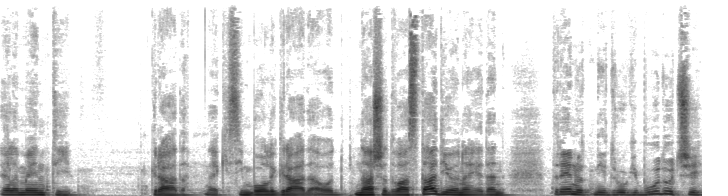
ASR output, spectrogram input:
elementi grada, neki simboli grada od naša dva stadiona, jedan trenutni, drugi budući,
